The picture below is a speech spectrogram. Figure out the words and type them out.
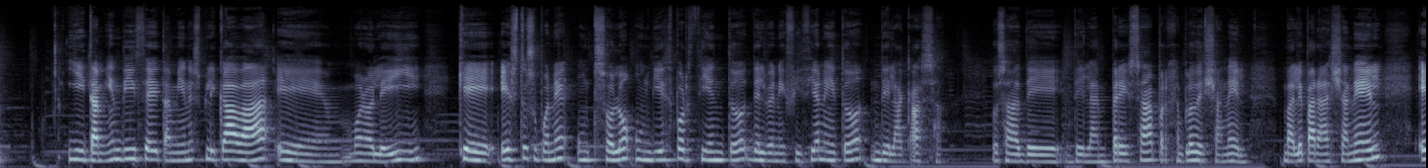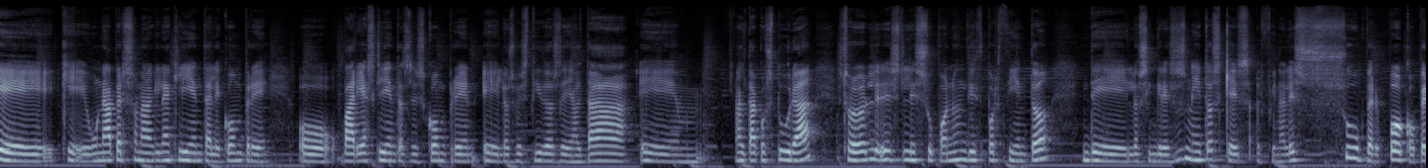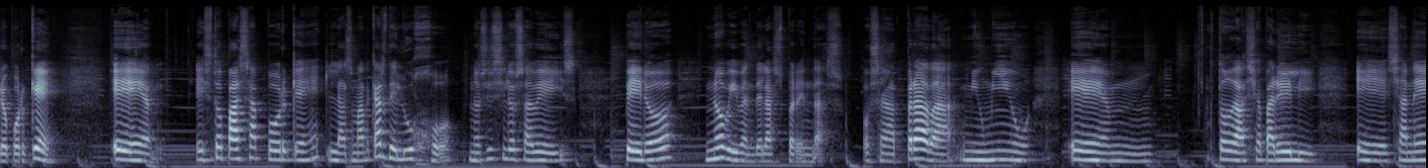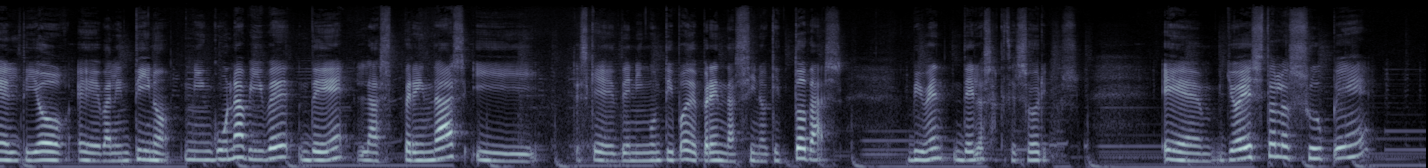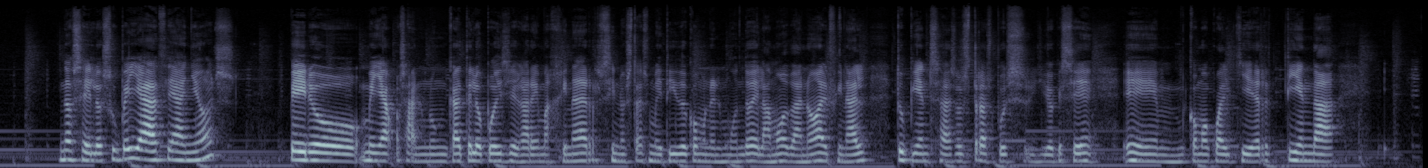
y también dice, también explicaba, eh, bueno, leí que esto supone solo un 10% del beneficio neto de la casa, o sea, de, la empresa, por ejemplo, de Chanel, ¿vale? Para Chanel, eh, que una persona, una clienta le compre o varias clientas les compren eh, los vestidos de alta, alta costura, solo les, les, supone un 10% de los ingresos netos, que es, al final es súper poco. ¿Pero por qué? Esto pasa porque las marcas de lujo, no sé si lo sabéis, pero no viven de las prendas. O sea, Prada, Miu Miu, eh, toda Schiaparelli, eh, Chanel, Dior, eh, Valentino, ninguna vive de las prendas y es que de ningún tipo de prendas, sino que todas viven de los accesorios. Em, yo esto lo supe, no sé, lo supe ya hace años pero me o sea, nunca te lo puedes llegar a imaginar si no estás metido como en el mundo de la moda, ¿no? Al final tú piensas, ostras, pues yo qué sé, em, como cualquier tienda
